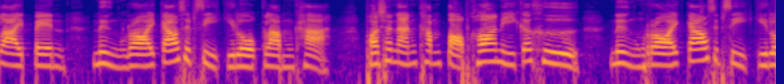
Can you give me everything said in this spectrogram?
กลายเป็น 194 กิโลกรัมค่ะ เพราะฉะนั้นคำตอบข้อนี้ก็คือ 194 กิโล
